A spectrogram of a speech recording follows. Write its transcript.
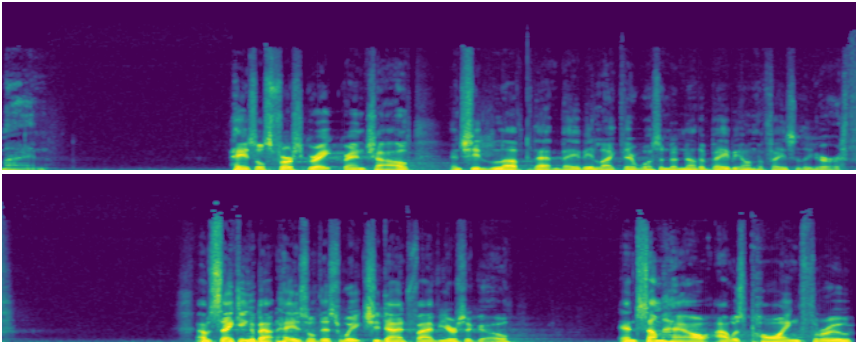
mine. Hazel's first great grandchild and she loved that baby like there wasn't another baby on the face of the earth. I was thinking about Hazel this week. She died five years ago. And somehow I was pawing through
